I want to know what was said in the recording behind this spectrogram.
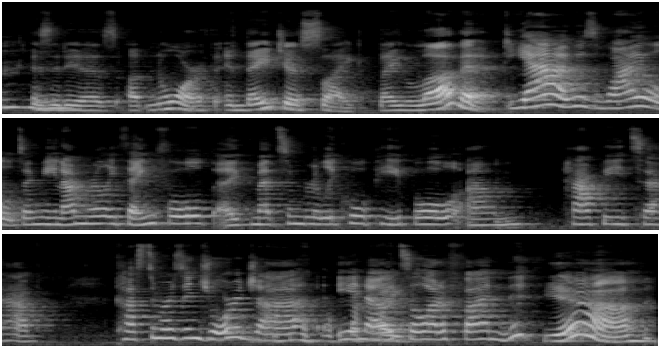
as mm-hmm. it is up north, and they just like they love it. Yeah, it was wild. I mean, I'm really thankful. I've met some really cool people. I'm happy to have customers in Georgia. You know, it's a lot of fun. Yeah,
